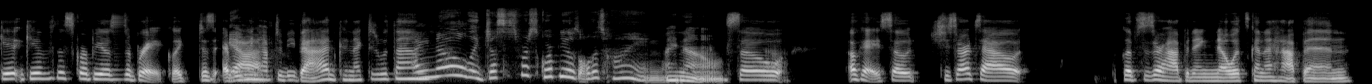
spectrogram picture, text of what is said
give, give the Scorpios a break. Like, does everything Yeah. have to be bad connected with them? I know, like justice for Scorpios all the time. I know. So, okay. So she starts out, eclipses are happening, know what's going to happen.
